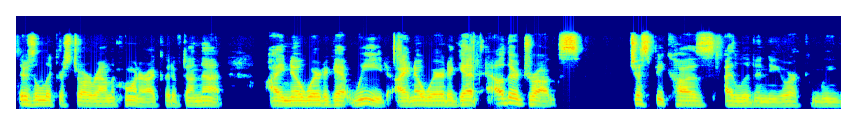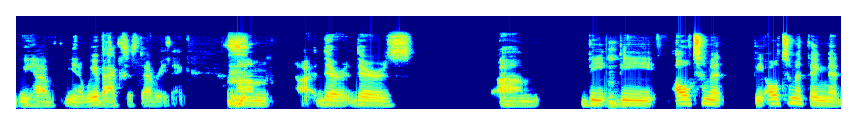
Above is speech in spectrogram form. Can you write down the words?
there's a liquor store around the corner. I could have done that. I know where to get weed. I know where to get other drugs just because I live in New York. We, we have, you know, we have access to everything. Um, uh, there, there's, um, the, Mm. the ultimate, the ultimate thing that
